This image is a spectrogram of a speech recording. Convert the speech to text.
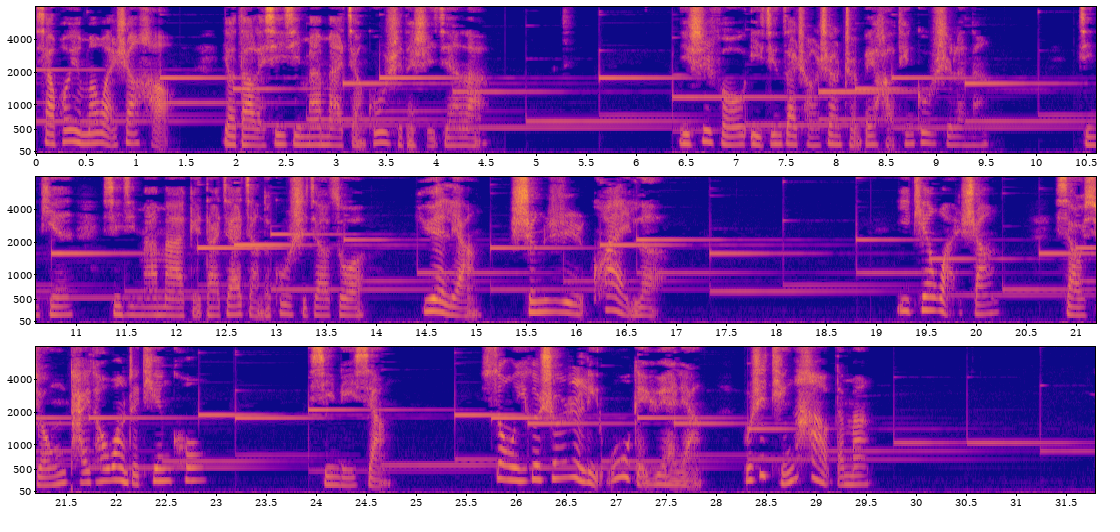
小朋友们晚上好，又到了星星妈妈讲故事的时间了。你是否已经在床上准备好听故事了呢？今天星星妈妈给大家讲的故事叫做《月亮生日快乐》。一天晚上，小熊抬头望着天空，心里想：送一个生日礼物给月亮，不是挺好的吗？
